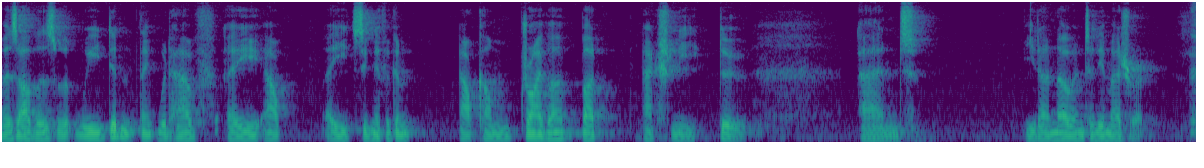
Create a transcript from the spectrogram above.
there's others that we didn't think would have a out, a significant outcome driver, but actually do. And you don't know until you measure it.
